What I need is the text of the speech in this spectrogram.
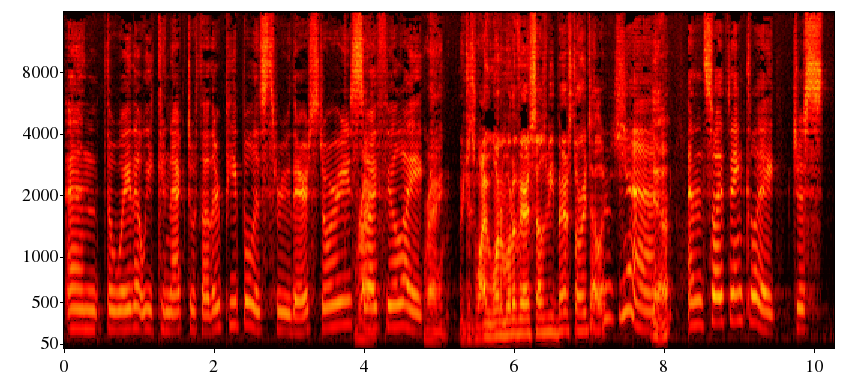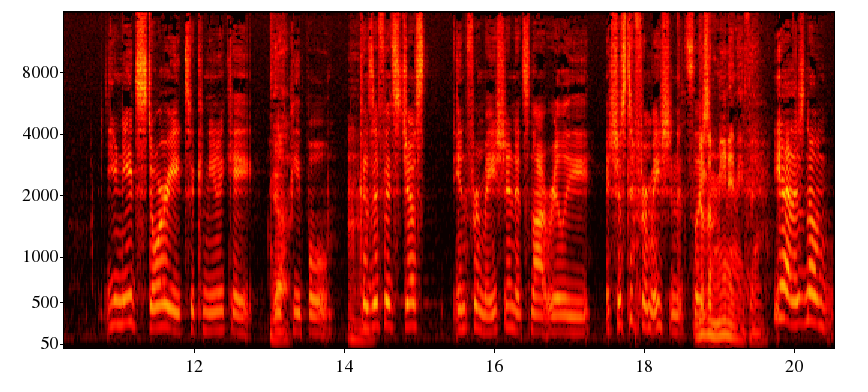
And the way that we connect with other people is through their stories. So I feel like. right. Which is why we want to motivate ourselves to be better storytellers. Yeah. Yeah. And so I think, like, just you need story to communicate Yeah. Mm-hmm. with people. Because if it's just information, it's not really. It's just information. It's It like. doesn't mean anything. Yeah, there's no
